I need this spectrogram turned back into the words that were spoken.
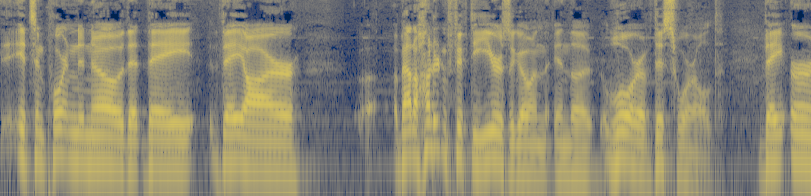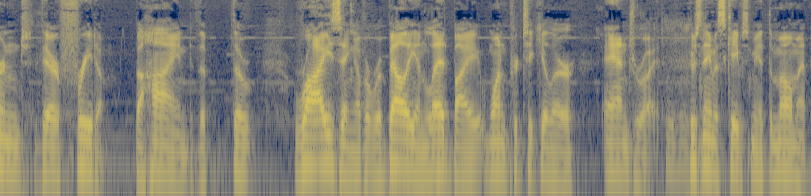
it's important to know that they they are uh, about 150 years ago in in the lore of this world. They earned their freedom behind the the rising of a rebellion led by one particular android whose name escapes me at the moment.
